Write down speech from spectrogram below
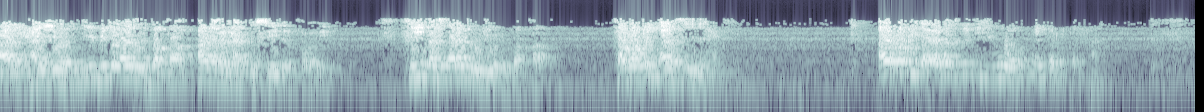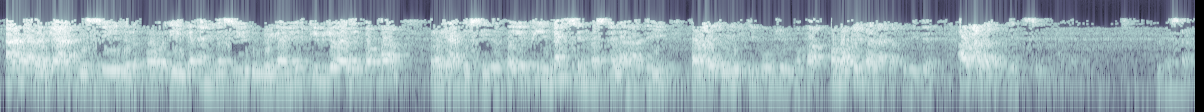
الحي يفتي بجواز البقاء. أنا رجعت للسيد القوي. في مسألة وجوب البقاء. فبقيت على السيد الحي أو بقيت على تقليده هو ما يفرق. الحال أنا رجعت للسيد القائي لأن سيد بجان يفتي بجواز البقاء؟ رجعت للسيد القائي في نفس المسألة هذه فرأيت يفتي بوجود البقاء فبقيت على تقليده أو على تقليد السيد. المسألة.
